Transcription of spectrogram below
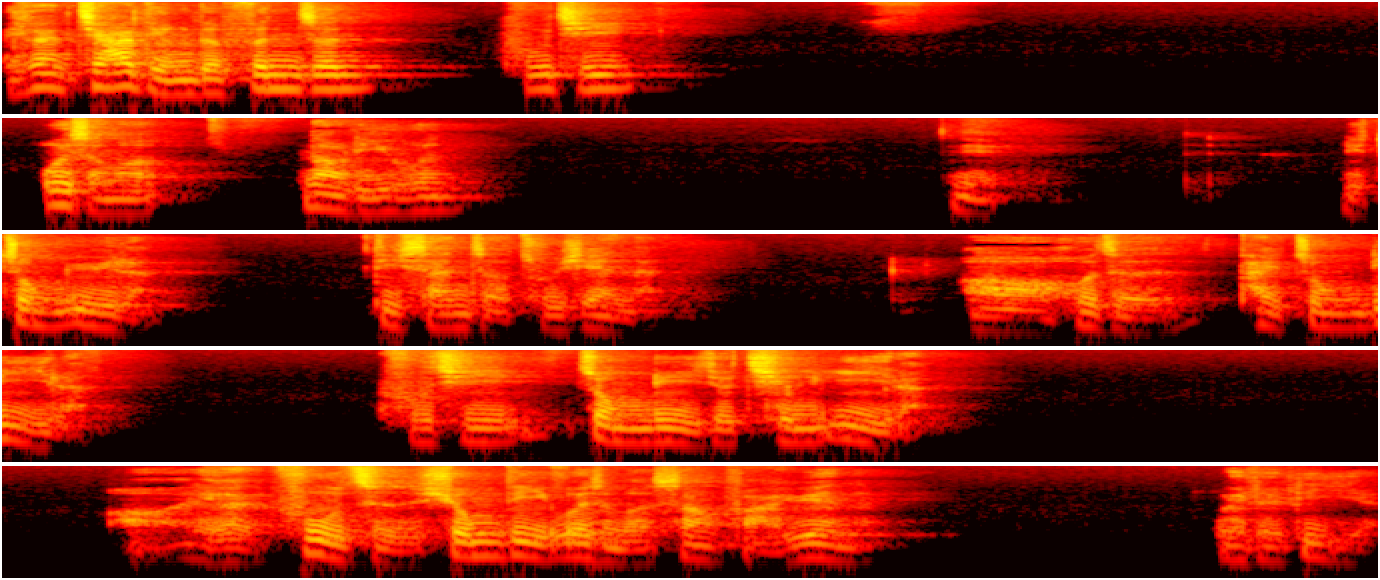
你看家庭的纷争，夫妻为什么闹离婚？你你重欲了，第三者出现了，哦，或者太重利了，夫妻重利就轻义了。啊，你看父子兄弟为什么上法院呢？为了利呀，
